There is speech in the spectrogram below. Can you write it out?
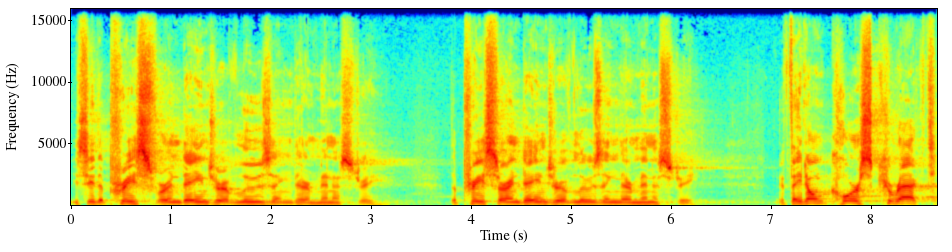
You see, the priests were in danger of losing their ministry. The priests are in danger of losing their ministry. If they don't course correct,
